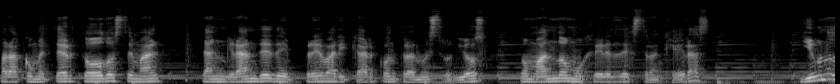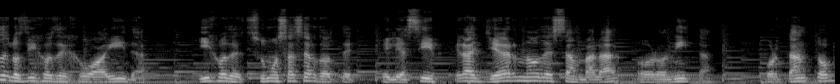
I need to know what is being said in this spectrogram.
para cometer todo este mal tan grande de prevaricar contra nuestro Dios tomando mujeres extranjeras? Y uno de los hijos de Joaída, hijo del sumo sacerdote Eliasib, era yerno de Zambalat Oronita. Por tanto,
